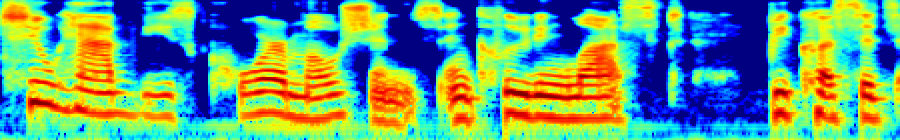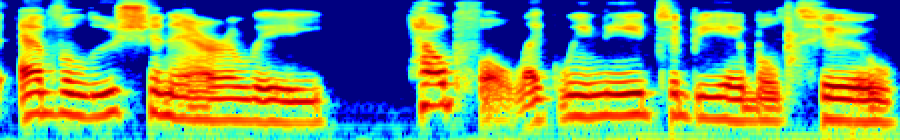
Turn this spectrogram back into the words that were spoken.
to have these core emotions, including lust, because it's evolutionarily helpful. Like we need to be able to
